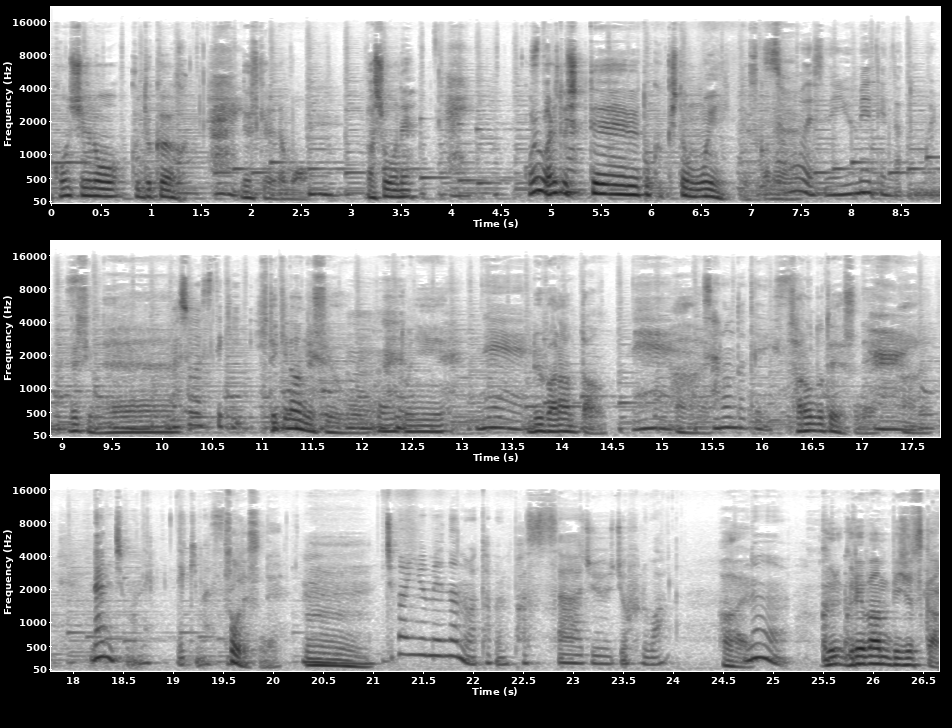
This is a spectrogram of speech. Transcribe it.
今週のクッドクーはい。ですけれどもうん場所をねはい。これ割と知ってると人も多いですかねそうですね。有名店だと思います。ですよね場所が素敵。素敵なんですよ、ん本当に ねル・バランタンえ。ねえ、はいサロンドテです。サロンドテですね、はいはランチもねできます、ね。い、そうですねううんん。一番有名なのは多分パッサージュ・ジョフロワはいの、ググレバン美術館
